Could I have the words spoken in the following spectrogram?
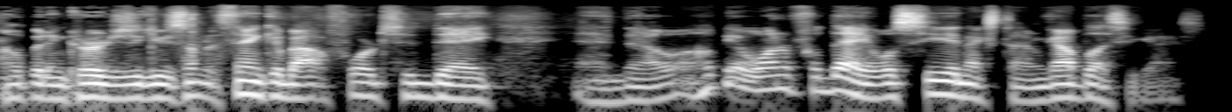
hope it encourages you, give you something to think about for today. And uh, I hope you have a wonderful day. We'll see you next time. God bless you guys.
